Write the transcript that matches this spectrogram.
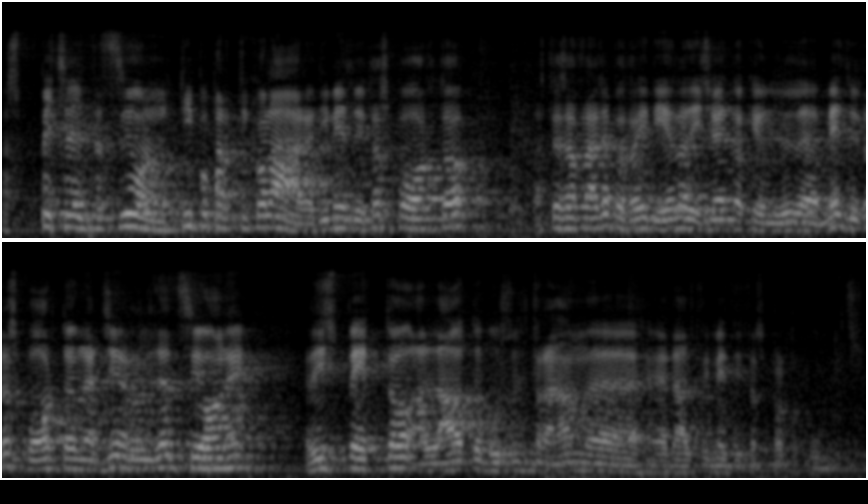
una specializzazione, un tipo particolare di mezzo di trasporto, la stessa frase potrei dirla dicendo che il mezzo di trasporto è una generalizzazione rispetto all'autobus, il tram eh, ed altri mezzi di trasporto pubblici.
